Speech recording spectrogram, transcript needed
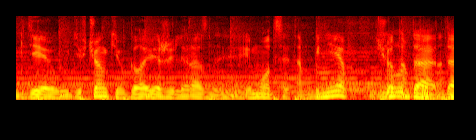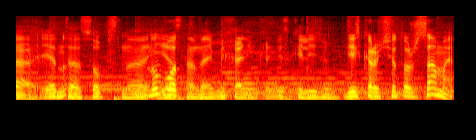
где у девчонки в голове жили разные эмоции, там гнев, еще ну, там да, да, это, ну, собственно, ну, и вот, основная механика диско Элизиум. Здесь, короче, все то же самое,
